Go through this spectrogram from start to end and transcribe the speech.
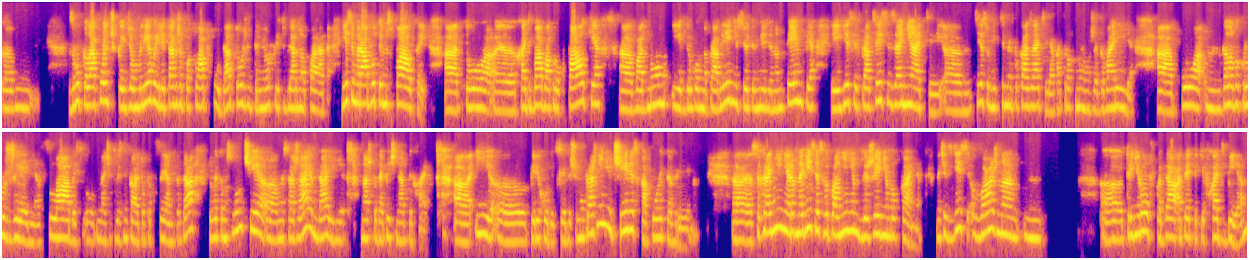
звук колокольчика, идем влево или также по хлопку, да, тоже для тренировки вестибулярного аппарата. Если мы работаем с палкой, то э, ходьба вокруг палки, а, в одном и в другом направлении, все это в медленном темпе. И если в процессе занятий э, те субъективные показатели, о которых мы уже говорили, а, по головокружению, слабость значит, возникает у пациента, да, то в этом случае э, мы сажаем, да, и наш подопечный отдыхает. А, и э, переходит к следующему упражнению через какое-то время. Э, сохранение равновесия с выполнением движением руками. Значит, здесь важна э, тренировка, да, опять-таки в ходьбе,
